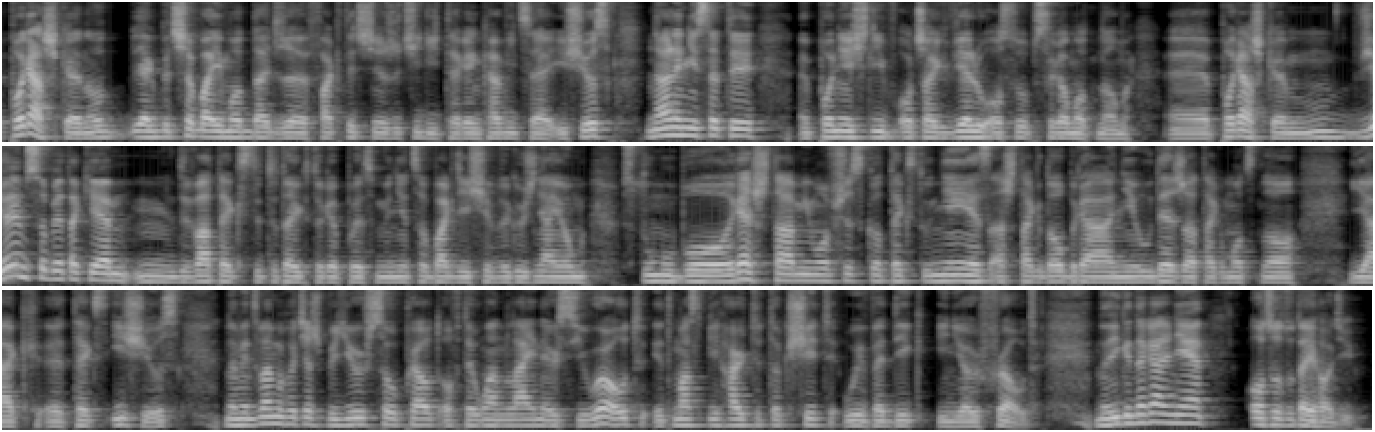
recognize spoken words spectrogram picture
porażkę. No, jakby trzeba im oddać, że faktycznie rzucili te rękawice Issues, no ale niestety ponieśli w oczach wielu osób sromotną e, porażkę. Wziąłem sobie takie mm, dwa teksty tutaj, które powiedzmy nieco bardziej się wyróżniają z tłumu, bo reszta mimo wszystko tekstu nie jest aż tak dobra, nie uderza tak mocno jak e, tekst Issues. No więc mamy chociażby You're so proud of the one-liners you wrote, it must be hard to talk shit with a dick in your throat. No i generalnie o co tutaj chodzi?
